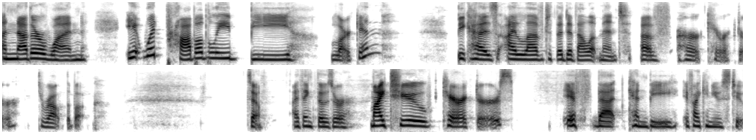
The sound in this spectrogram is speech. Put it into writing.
another one, it would probably be Larkin because I loved the development of her character throughout the book. So I think those are my two characters, if that can be, if I can use two.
